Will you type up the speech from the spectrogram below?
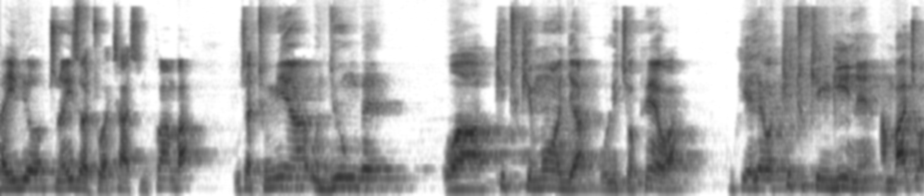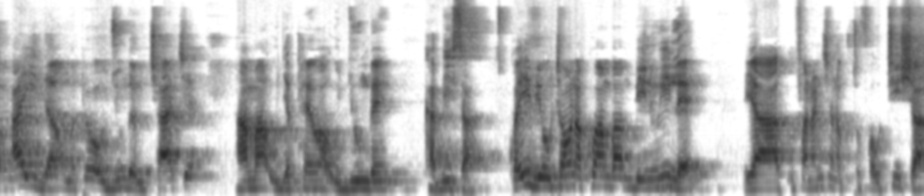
Kwa hivyo tuna hizo hatua tatu, ni kwamba utatumia ujumbe wa kitu kimoja ulichopewa ukielewa kitu kingine ambacho aidha umepewa ujumbe mchache ama ujapewa ujumbe kabisa. Kwa hivyo utaona kwamba mbinu ile ya kufananisha na kutofautisha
